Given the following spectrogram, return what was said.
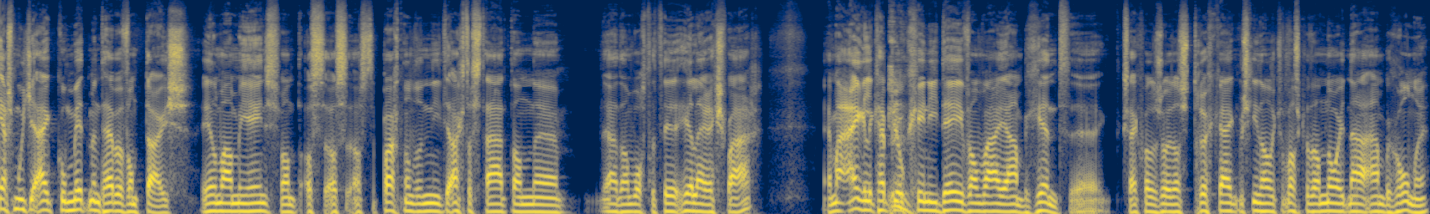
eerst moet je eigenlijk commitment hebben van thuis. Helemaal mee eens. Want als, als, als de partner er niet achter staat, dan, ja, dan wordt het heel, heel erg zwaar. En Maar eigenlijk heb je ook geen idee van waar je aan begint. Eh, ik zeg wel zo, als je terugkijkt, misschien had ik, was ik er dan nooit na aan begonnen.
